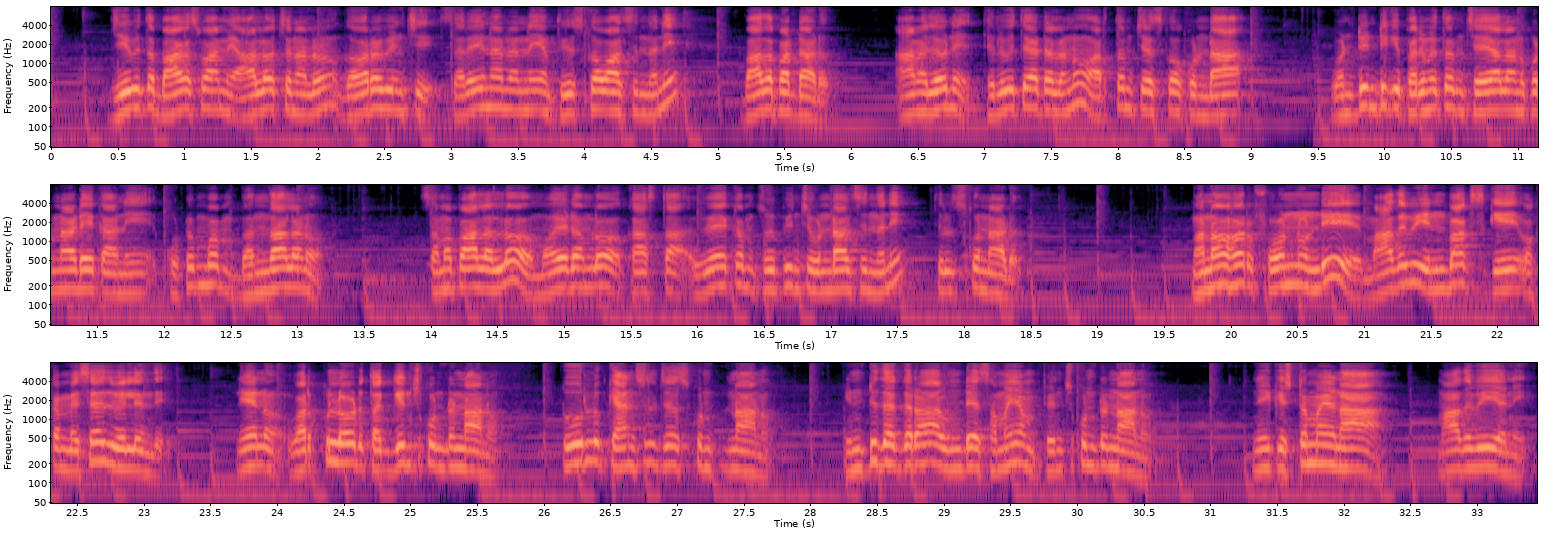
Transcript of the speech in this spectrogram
జీవిత భాగస్వామి ఆలోచనలను గౌరవించి సరైన నిర్ణయం తీసుకోవాల్సిందని బాధపడ్డాడు. ఆమెలోని తెలివితేటలను అర్థం చేసుకోకుండా వంటింటికి పరిమితం చేయాలనుకున్నాడే కానీ కుటుంబం బంధాలను సమపాలల్లో మోయడంలో కాస్త వివేకం చూపించి ఉండాల్సిందని తెలుసుకున్నాడు. మనోహర్ ఫోన్ నుండి మాధవి ఇన్బాక్స్కి ఒక మెసేజ్ వెళ్ళింది. నేను వర్క్ లోడ్ తగ్గించుకుంటున్నాను. టూర్లు క్యాన్సిల్ చేసుకుంటున్నాను. ఇంటి దగ్గర ఉండే సమయం పెంచుకుంటున్నాను. నీకు ఇష్టమైన మాధవి అని.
